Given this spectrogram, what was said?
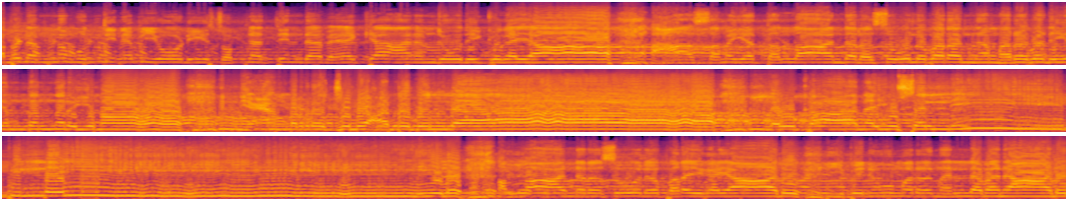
അവിടെ മുത്തിനബിയോട് ഈ സ്വപ്നത്തിന്റെ വ്യാഖ്യാനം ചോദിക്കുകയാ. ആ സമയത്ത് അള്ളാന്റെ റസൂൽ പറഞ്ഞ മറുപടി എന്തെന്നറിയുമോ? ഞാൻ കാന ബില്ലൈൽ അള്ളാന്റെ റസൂൽ പറയുകയാണ് ഇബ്നു ഉമർ നല്ലവനാണ്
